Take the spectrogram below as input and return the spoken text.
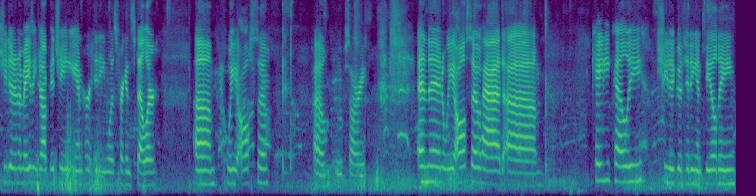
She did an amazing job pitching, and her hitting was freaking stellar. Um, we also, oh, oops, sorry. And then we also had um, Katie Kelly. She did good hitting and fielding.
